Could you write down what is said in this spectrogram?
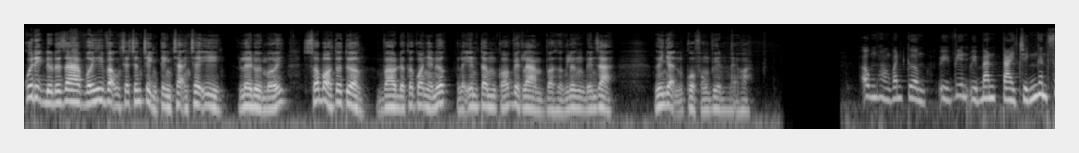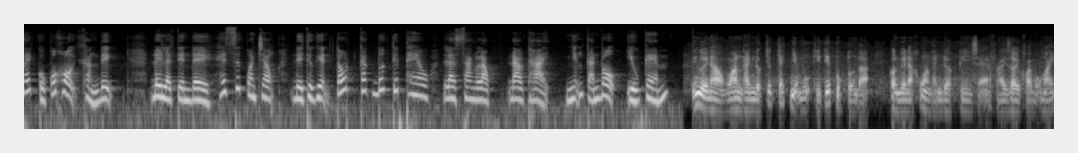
Quy định được đưa ra với hy vọng sẽ chấn chỉnh tình trạng chây y, lời đổi mới, xóa bỏ tư tưởng vào được cơ quan nhà nước là yên tâm có việc làm và hưởng lương đến già. Ghi nhận của phóng viên Lại Hoa. Ông Hoàng Văn Cường, Ủy viên Ủy ban Tài chính Ngân sách của Quốc hội khẳng định đây là tiền đề hết sức quan trọng để thực hiện tốt các bước tiếp theo là sàng lọc, đào thải những cán bộ yếu kém. Những người nào hoàn thành được chức trách nhiệm vụ thì tiếp tục tồn tại, còn người nào không hoàn thành được thì sẽ phải rời khỏi bộ máy.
